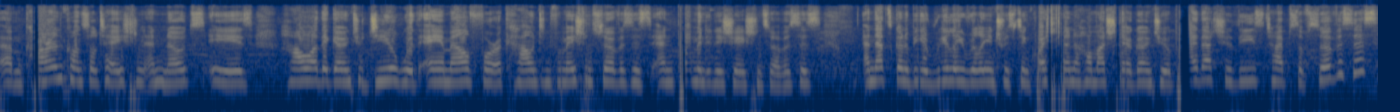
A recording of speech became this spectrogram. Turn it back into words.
um, current consultation and notes is how are they going to deal with AML for account information services and payment initiation services. And that's going to be a really, really interesting question, how much they're going to apply that to these types of services.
